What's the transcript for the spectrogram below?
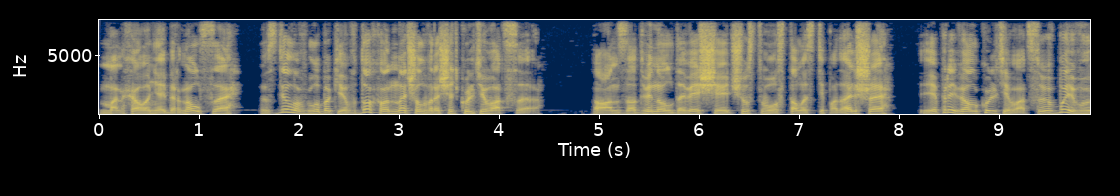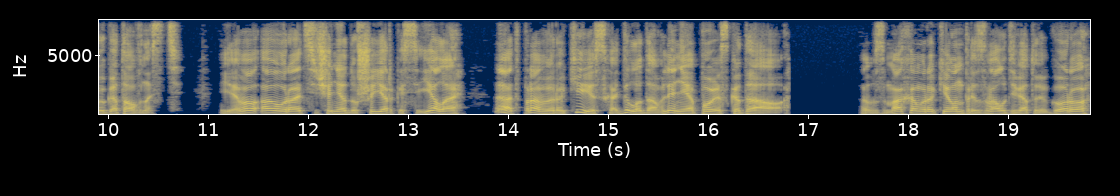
Манхао не обернулся. Сделав глубокий вдох, он начал вращать культивацию. Он задвинул давящее чувство усталости подальше и привел культивацию в боевую готовность. Его аура отсечения души ярко сияла, а от правой руки исходило давление поиска Дао. Взмахом руки он призвал девятую гору,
